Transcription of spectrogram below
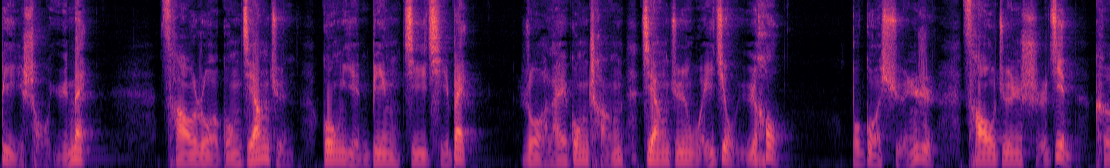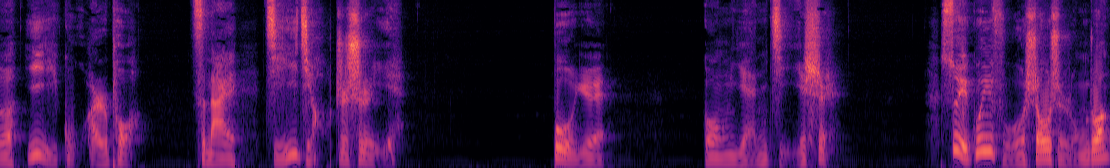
必守于内。操若攻将军，公引兵击其背；若来攻城，将军围救于后。不过旬日，操军食尽，可一鼓而破。”此乃犄角之势也。不曰：“公言极是。”遂归府收拾戎装。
